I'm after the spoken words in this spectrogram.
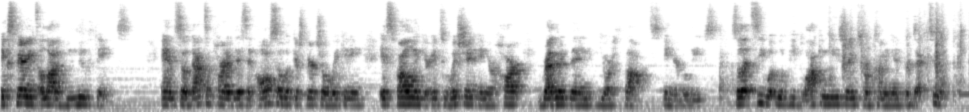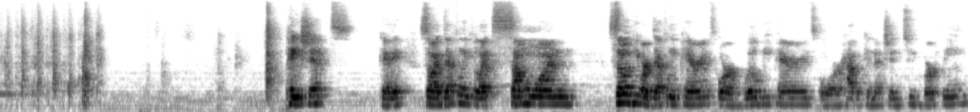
experience a lot of new things and so that's a part of this. And also with your spiritual awakening is following your intuition and your heart rather than your thoughts and your beliefs. So let's see what would be blocking these dreams from coming in for deck two. Patience. Okay. So I definitely feel like someone, some of you are definitely parents or will be parents or have a connection to birthing.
